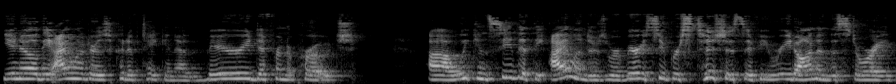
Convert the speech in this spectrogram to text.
You know, the islanders could have taken a very different approach. Uh, we can see that the islanders were very superstitious if you read on in the story.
